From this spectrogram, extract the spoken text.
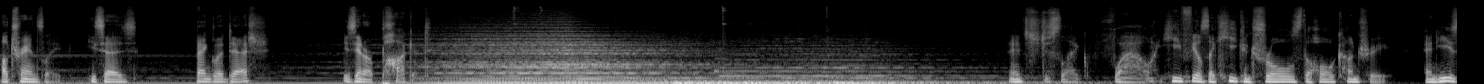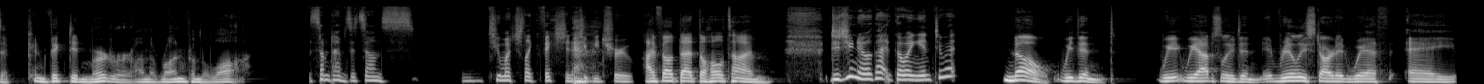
I'll translate. He says, Bangladesh is in our pocket. And it's just like, wow, he feels like he controls the whole country. And he's a convicted murderer on the run from the law. Sometimes it sounds too much like fiction to be true. I felt that the whole time. Did you know that going into it? No, we didn't. We we absolutely didn't. It really started with a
